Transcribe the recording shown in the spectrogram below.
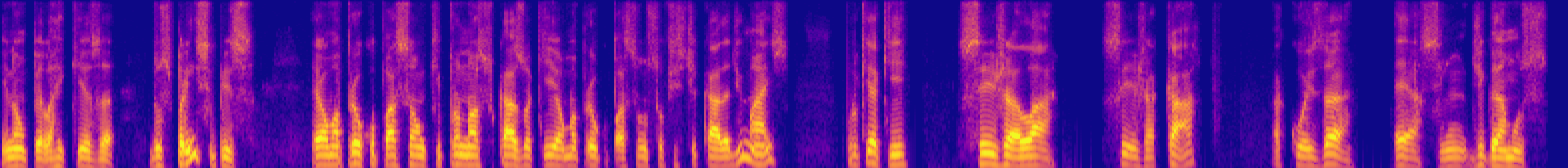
e não pela riqueza dos príncipes é uma preocupação que, para o nosso caso aqui, é uma preocupação sofisticada demais, porque aqui, seja lá, seja cá, a coisa é assim, digamos,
